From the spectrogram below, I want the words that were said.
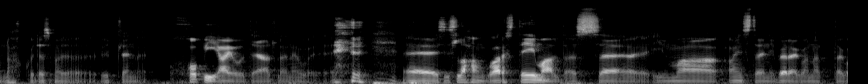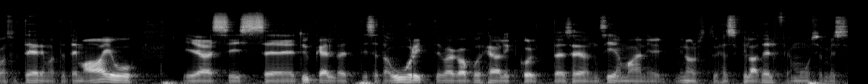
noh, kuidas ma ütlen, hobiajuteadlane või siis lahanguarst eemaldas ilma Einsteini perekonnata konsulteerimata tema aju ja siis tükeldati, seda uuriti väga põhjalikult, see on siiamaani minu arust ühes Philadelphia muuseumis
